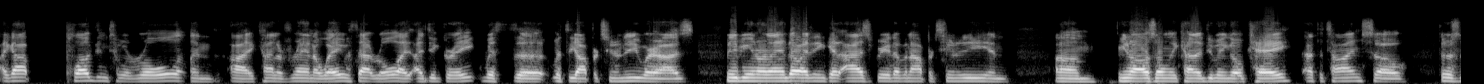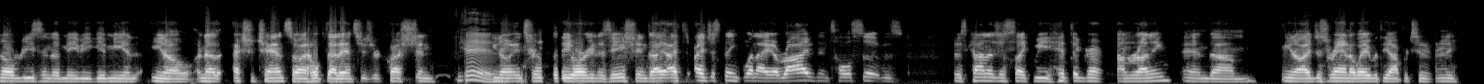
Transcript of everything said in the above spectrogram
I got plugged into a role, and I kind of ran away with that role. I, I did great with the with the opportunity, whereas maybe in Orlando I didn't get as great of an opportunity, and um, you know I was only kind of doing okay at the time. So there's no reason to maybe give me an you know another extra chance. So I hope that answers your question. Yeah. You know, in terms of the organizations, I I, I just think when I arrived in Tulsa, it was it was kind of just like we hit the ground running, and um, you know I just ran away with the opportunity.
